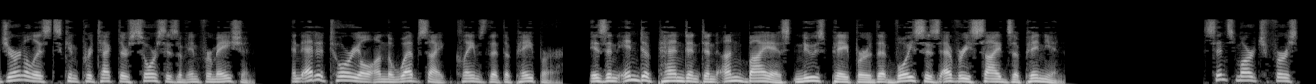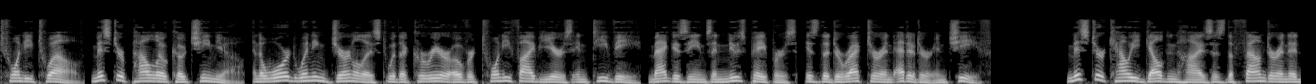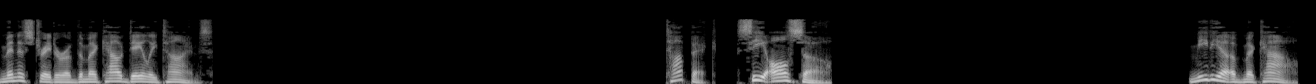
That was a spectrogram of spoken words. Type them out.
Journalists can protect their sources of information. An editorial on the website claims that the paper is an independent and unbiased newspaper that voices every side's opinion. Since March 1, 2012, Mr. Paulo Coutinho, an award-winning journalist with a career over 25 years in TV, magazines and newspapers, is the director and editor-in-chief. Mr. Kowie Geldenhuys is the founder and administrator of the Macau Daily Times. See also. Media of Macau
